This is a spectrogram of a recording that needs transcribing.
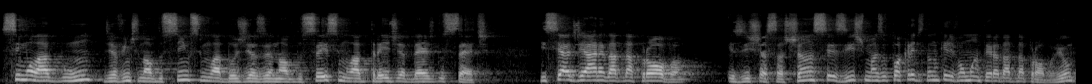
Simulado 1, dia 29 do 5, simulado 2, dia 19 do 6, simulado 3, dia 10 do 7. E se adiarem a data da prova? Existe essa chance? Existe, mas eu estou acreditando que eles vão manter a data da prova, viu?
